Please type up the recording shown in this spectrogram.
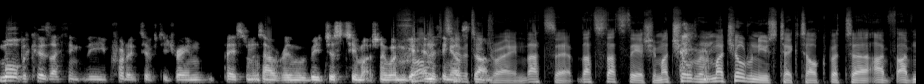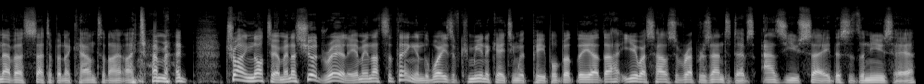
more because I think the productivity drain based on its algorithm would be just too much, and I wouldn't get anything else done. drain. That's it. That's that's the issue. My children, my children use TikTok, but uh, I've I've never set up an account, and I, I am trying not to. I mean, I should really. I mean, that's the thing, in the ways of communicating with people. But the uh, the U.S. House of Representatives, as you say, this is the news here.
